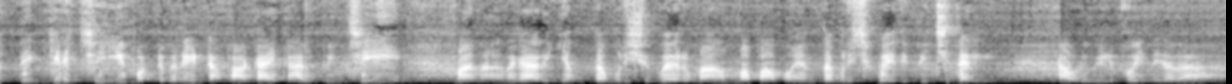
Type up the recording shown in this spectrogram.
దగ్గర చెయ్యి పట్టుకుని టపాకాయ కాల్పించి మా నాన్నగారు ఎంత మురిసిపోయారు మా అమ్మ పాపం ఎంత మురిసిపోయేది పిచ్చి తల్లి. ఆవిడ వెళ్ళిపోయింది కదా.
